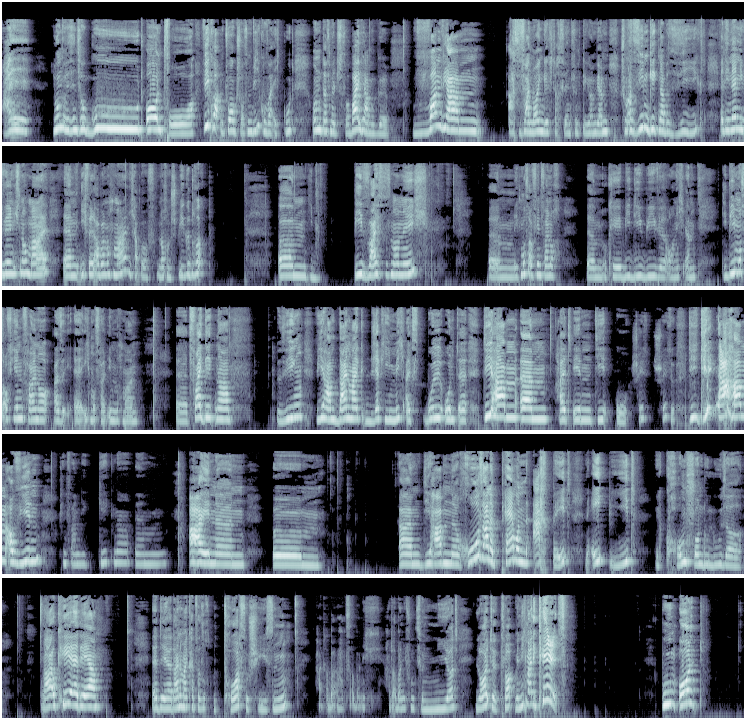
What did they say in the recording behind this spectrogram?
All, Junge, wir sind so gut. Und Tor. Vico hat ein Tor geschossen. Vico war echt gut. Und das Match ist vorbei. Wir haben gewonnen. Wir haben Ach, es waren neun Gegner. Ich dachte, es wären fünf Gegner. Wir haben schon mal sieben Gegner besiegt. Äh, die Nanny will nicht nochmal. Ähm, ich will aber nochmal. Ich habe auf noch ein Spiel gedrückt. Ähm, die B weiß es noch nicht. Ähm, ich muss auf jeden Fall noch. Ähm, okay, B, die B will auch nicht. Ähm, die B muss auf jeden Fall noch. Also, äh, ich muss halt eben nochmal äh, zwei Gegner besiegen. Wir haben Dynamite, Jackie, mich als Bull und äh, die haben ähm, halt eben die. Oh, scheiße, scheiße. Die Gegner haben auf jeden, auf jeden Fall haben die Gegner ähm, einen. Ähm, ähm, die haben eine rosa, eine Pam und ein 8-Bait. Ein 8-Beat. Komm schon, du Loser. Ah, okay, äh, der äh, der Dynamite hat versucht, ein Tor zu schießen. Hat aber, hat's aber nicht, hat aber nicht funktioniert. Leute, klaut mir nicht die Kills! Boom und.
